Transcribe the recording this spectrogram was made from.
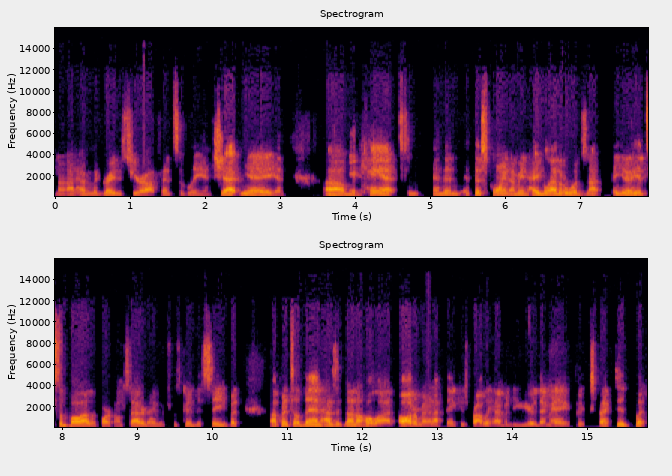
not having the greatest year offensively, and Chatagnier and um, Yeah. McCants, and, and then at this point, I mean, Hayden Leatherwood's not, you know, he hits the ball out of the park on Saturday, which was good to see, but up until then, hasn't done a whole lot. Alderman, I think, is probably having the year they may have expected, but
